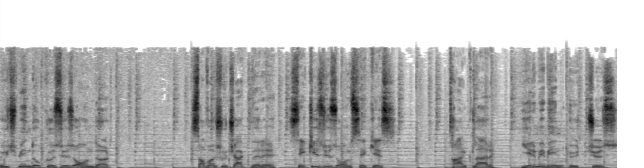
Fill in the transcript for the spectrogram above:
3914. Savaş uçakları 818. Tanklar 20300.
